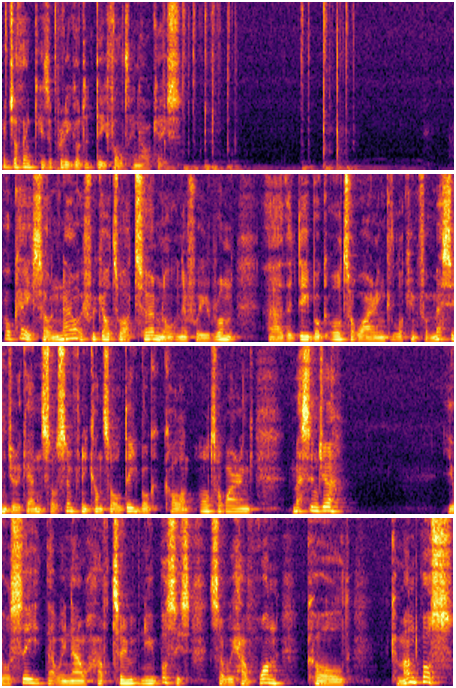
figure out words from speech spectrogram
which I think is a pretty good default in our case. Okay, so now if we go to our terminal and if we run uh, the debug auto wiring looking for messenger again, so Symfony console debug colon auto wiring messenger, you will see that we now have two new buses. So we have one called command bus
